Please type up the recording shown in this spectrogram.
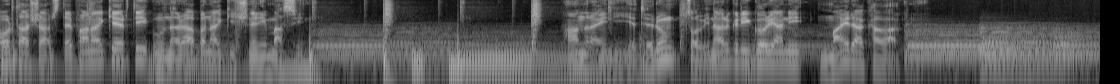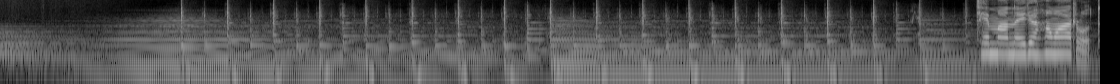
Հաղորդաշար Ստեփանակերտի ու նրա բնակիչների մասին։ Հանրայինի եթերում Ծովինար Գրիգորյանի Մայրաքաղաքն է։ Թեմաները համառոտ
